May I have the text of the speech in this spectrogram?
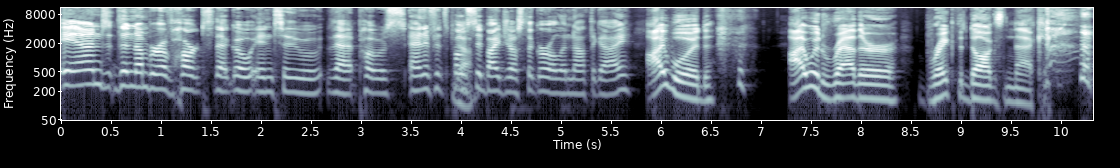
and the number of hearts that go into that post. And if it's posted by just the girl and not the guy. I would I would rather break the dog's neck. and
